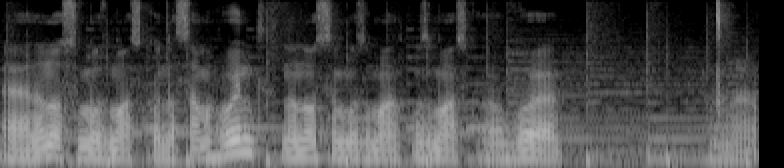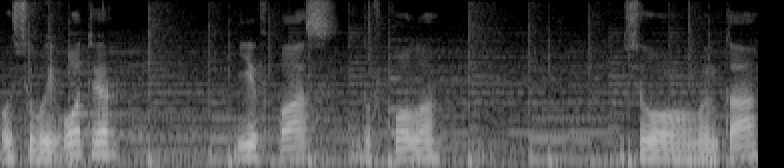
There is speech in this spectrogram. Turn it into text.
Е, Наносимо змазку на сам гвинт, наносимо змазку в е, осьовий отвір і в паз довкола осьового гвинта.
